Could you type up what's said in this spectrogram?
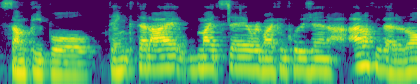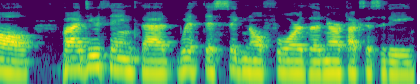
some people think that I might say, or my conclusion. I don't think that at all. But I do think that with this signal for the neurotoxicity,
